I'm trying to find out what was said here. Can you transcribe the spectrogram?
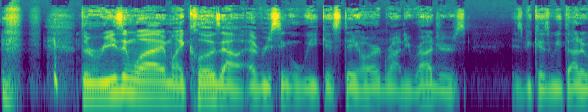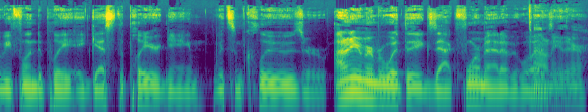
the reason why my closeout every single week is Stay Hard Ronnie Rogers is because we thought it would be fun to play a guess the player game with some clues or I don't even remember what the exact format of it was. I don't either.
